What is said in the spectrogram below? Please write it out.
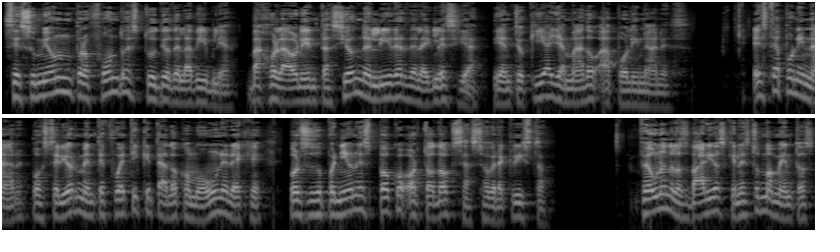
Se sumió en un profundo estudio de la Biblia, bajo la orientación del líder de la iglesia de Antioquía llamado Apolinares. Este Apolinar posteriormente fue etiquetado como un hereje por sus opiniones poco ortodoxas sobre Cristo. Fue uno de los varios que en estos momentos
